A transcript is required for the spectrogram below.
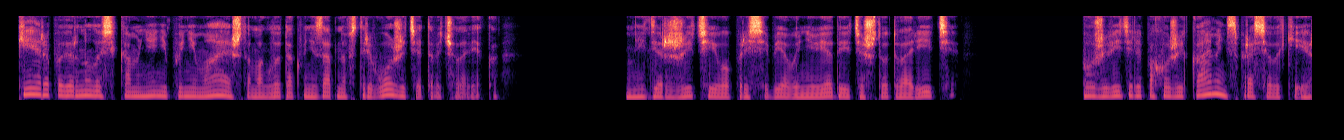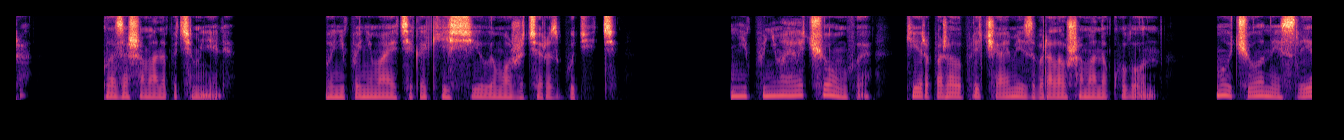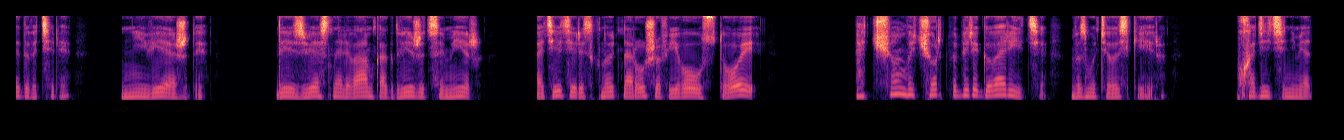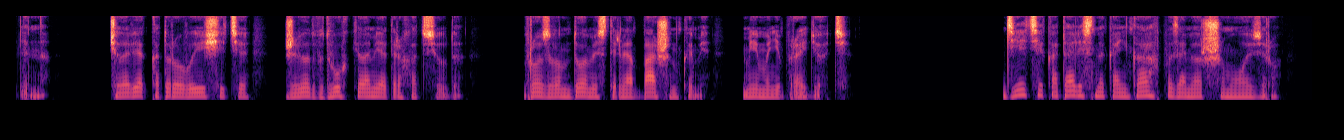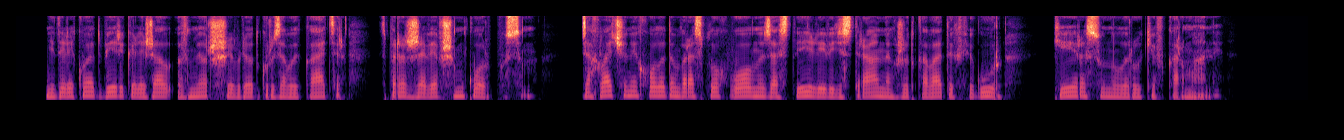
Кейра повернулась ко мне, не понимая, что могло так внезапно встревожить этого человека. «Не держите его при себе, вы не ведаете, что творите», «Вы уже видели похожий камень?» — спросила Кейра. Глаза шамана потемнели. «Вы не понимаете, какие силы можете разбудить». «Не понимаю, о чем вы?» Кейра пожала плечами и забрала у шамана кулон. «Мы ученые, исследователи, невежды. Да известно ли вам, как движется мир? Хотите рискнуть, нарушив его устои?» «О чем вы, черт побери, говорите?» — возмутилась Кейра. «Уходите немедленно». Человек, которого вы ищете, живет в двух километрах отсюда. В розовом доме с тремя башенками. Мимо не пройдете. Дети катались на коньках по замерзшему озеру. Недалеко от берега лежал вмерзший в лед грузовой катер с проржавевшим корпусом. Захваченные холодом врасплох волны застыли в виде странных, жутковатых фигур. Кейра сунула руки в карманы.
